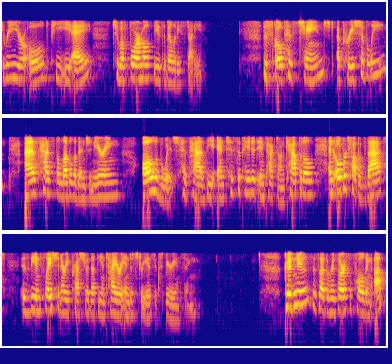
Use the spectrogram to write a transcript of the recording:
three-year-old PEA to a formal feasibility study. The scope has changed appreciably, as has the level of engineering, all of which has had the anticipated impact on capital, and over top of that is the inflationary pressure that the entire industry is experiencing. Good news is that the resource is holding up.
